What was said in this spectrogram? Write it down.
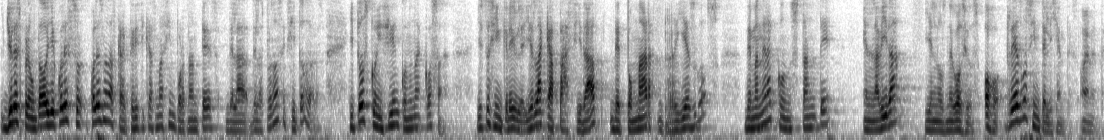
Yo les he preguntado, oye, ¿cuáles son, ¿cuáles son las características más importantes de las personas exitosas? Y todos coinciden con una cosa, y esto es increíble, y es la capacidad de tomar riesgos de manera constante en la vida y en los negocios. Ojo, riesgos inteligentes, obviamente.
